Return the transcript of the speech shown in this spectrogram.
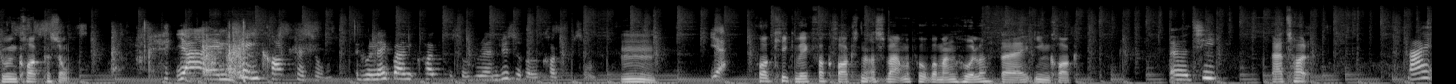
Du er en krokperson. Jeg er en pink krop-person. Hun er ikke bare en krokperson, hun er en lyserød krokperson. Mm. Ja. Prøv at kigge væk fra kroksene og svar mig på, hvor mange huller der er i en krok. Øh, 10. Der er 12. Nej.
